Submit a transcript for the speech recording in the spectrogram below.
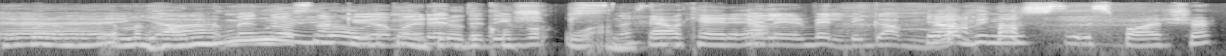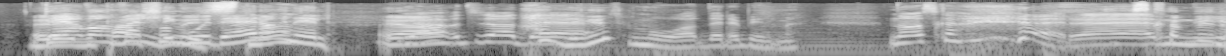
Eh, Ja, men ja, hallo, men nå snakker vi om å redde de voksne. Ja, okay, ja. Eller veldig gamle. Ja, begynne å spare sjøl. Det var en veldig god idé. Ragnhild. Ja, det Herregud. må dere begynne med. Nå skal vi gjøre Skal Neil?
